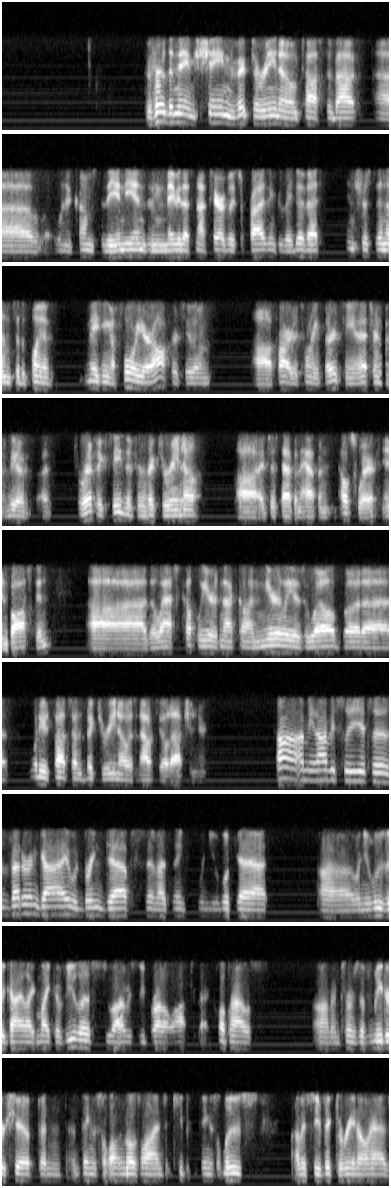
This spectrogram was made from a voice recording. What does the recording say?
We've heard the name Shane Victorino tossed about uh, when it comes to the Indians, and maybe that's not terribly surprising because they did have interest in him to the point of making a four-year offer to him uh, prior to 2013. That turned out to be a, a terrific season for Victorino. Uh, it just happened to happen elsewhere in Boston. Uh, the last couple of years not gone nearly as well, but uh, what are your thoughts on Victorino as an outfield option here? Uh, I mean, obviously, it's a veteran guy would bring depth, and I think when you look at uh, when you lose a guy like Mike Aviles, who obviously brought a lot to that clubhouse um, in terms of leadership and, and things along those lines and keeping things loose. Obviously, Victorino has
